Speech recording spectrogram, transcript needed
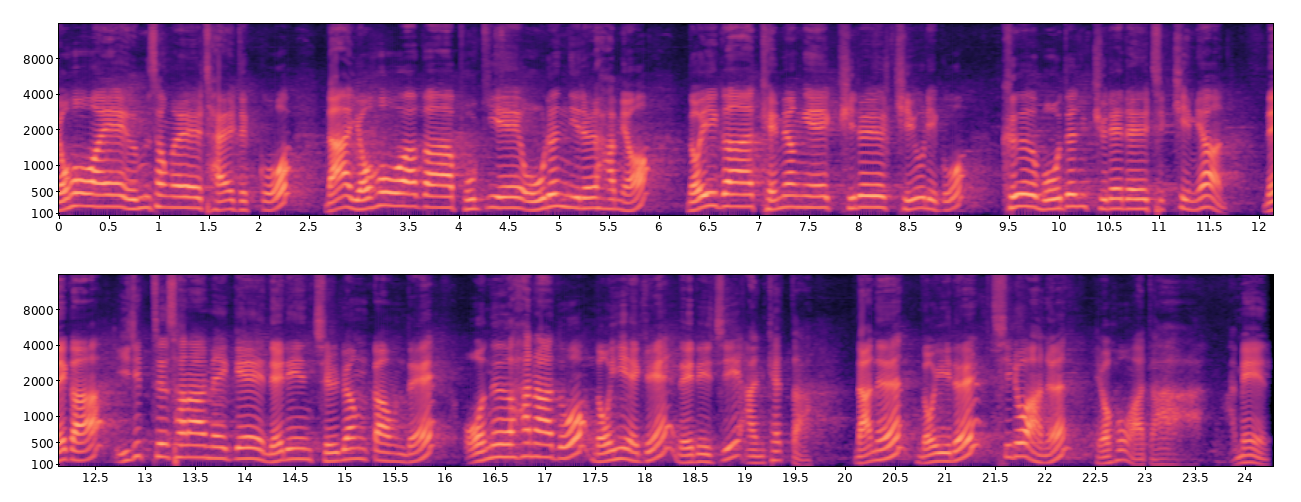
여호와의 음성을 잘 듣고 나 여호와가 보기에 옳은 일을 하며 너희가 계명에 귀를 기울이고 그 모든 규례를 지키면 내가 이집트 사람에게 내린 질병 가운데 어느 하나도 너희에게 내리지 않겠다. 나는 너희를 치료하는 여호와다. 아멘.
